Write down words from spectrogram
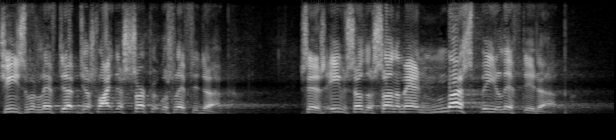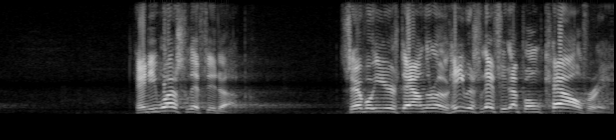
Jesus was lifted up just like the serpent was lifted up. It says, Even so, the Son of Man must be lifted up. And he was lifted up. Several years down the road, he was lifted up on Calvary.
